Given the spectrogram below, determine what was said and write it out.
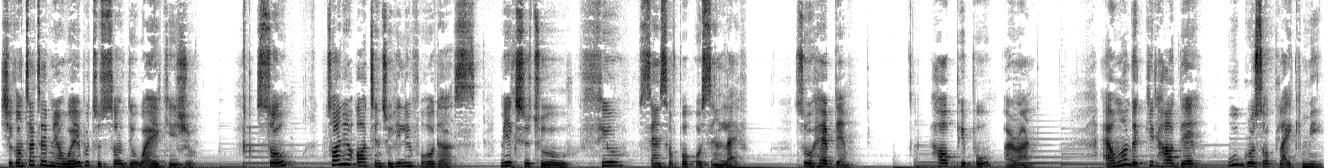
She contacted me and we were able to solve the WAEC issue. So, turning art into healing for others makes you to feel sense of purpose in life. So help them. Help people around. I want the kid out there who grows up like me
